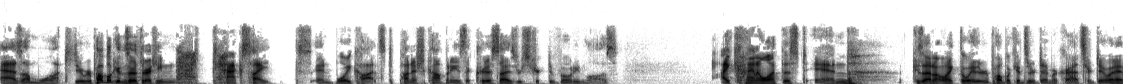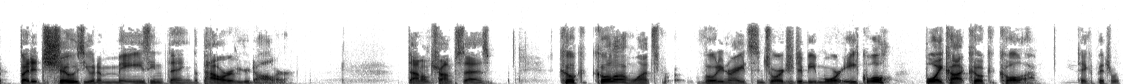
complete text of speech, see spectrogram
As I'm wont to do, Republicans are threatening tax hikes and boycotts to punish companies that criticize restrictive voting laws. I kind of want this to end because I don't like the way the Republicans or Democrats are doing it, but it shows you an amazing thing the power of your dollar. Donald Trump says Coca Cola wants voting rights in Georgia to be more equal. Boycott Coca Cola. Take a picture with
